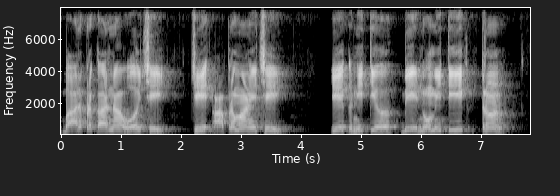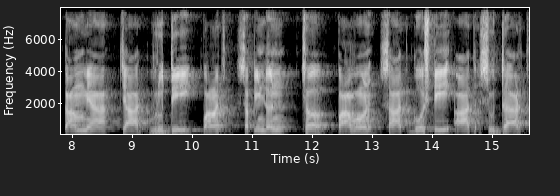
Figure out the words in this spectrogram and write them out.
બાર પ્રકારના હોય છે, જે આ પ્રમાણે છે. એક નિત્ય, બે નોમિતિક, ત્રણ કામ્યા, ચાર વૃદ્ધિ, પાંચ સપિંડન છ, પાવણ, સાત, ગોષ્ઠી, આઠ, શુદ્ધાર્થ,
